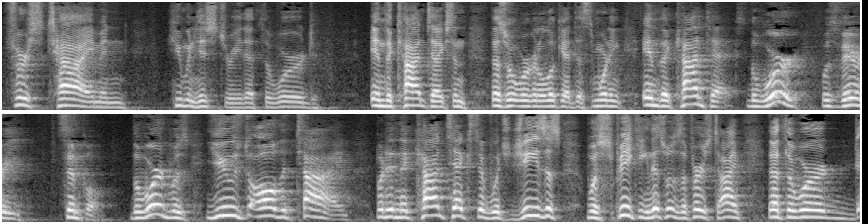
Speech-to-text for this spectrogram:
first time in human history that the word in the context, and that's what we're going to look at this morning. In the context, the word was very simple. The word was used all the time, but in the context of which Jesus was speaking, this was the first time that the word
